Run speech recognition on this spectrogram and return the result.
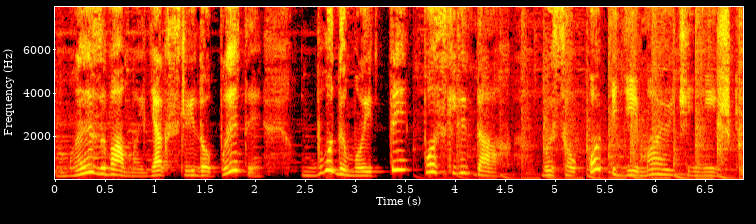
Ми з вами, як слідопити, будемо йти по слідах, високо підіймаючи ніжки.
